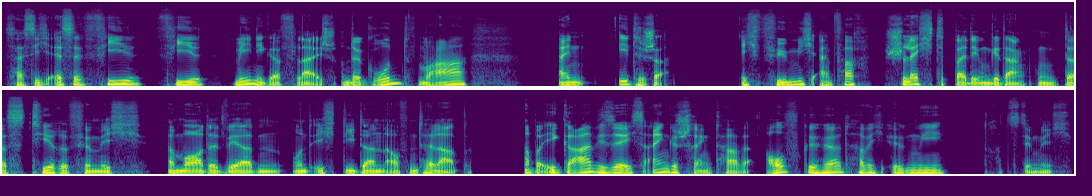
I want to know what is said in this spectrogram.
Das heißt, ich esse viel, viel weniger Fleisch. Und der Grund war ein ethischer. Ich fühle mich einfach schlecht bei dem Gedanken, dass Tiere für mich ermordet werden und ich die dann auf den Teller habe. Aber egal wie sehr ich es eingeschränkt habe, aufgehört habe ich irgendwie trotzdem nicht.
